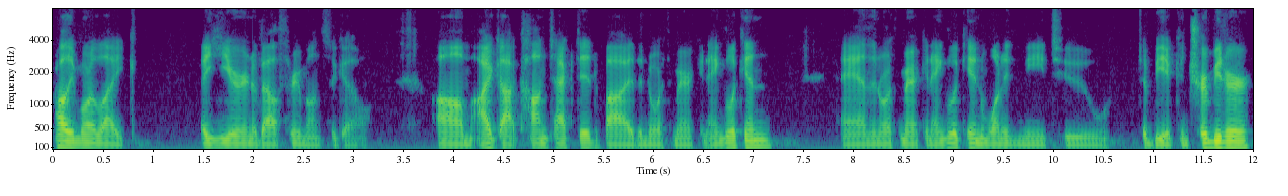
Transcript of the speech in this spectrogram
probably more like a year and about three months ago. Um, I got contacted by the North American Anglican, and the North American Anglican wanted me to to be a contributor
